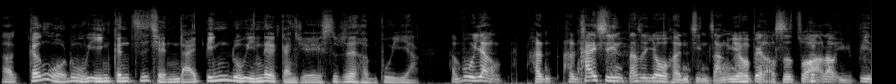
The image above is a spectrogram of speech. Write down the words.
呃，跟我录音，跟之前来宾录音那个感觉是不是很不一样？很不一样，很很开心，但是又很紧张，因为会被老师抓到语病。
